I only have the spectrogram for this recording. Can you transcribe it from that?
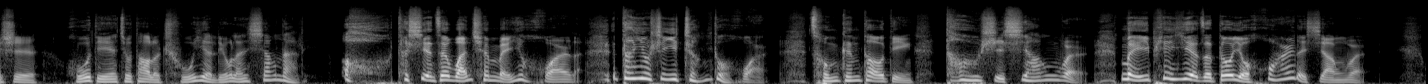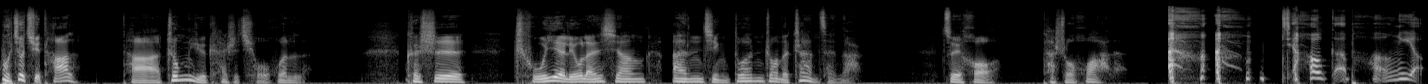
是，蝴蝶就到了雏叶留兰香那里。哦，它现在完全没有花了，但又是一整朵花。从根到顶都是香味儿，每一片叶子都有花的香味儿。我就娶她了。他终于开始求婚了。可是，除叶刘兰香安静端庄的站在那儿。最后，他说话了：“交个朋友，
